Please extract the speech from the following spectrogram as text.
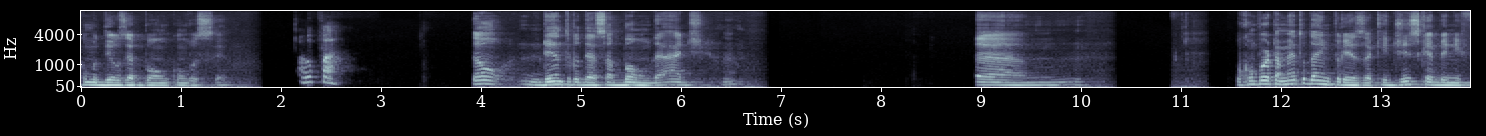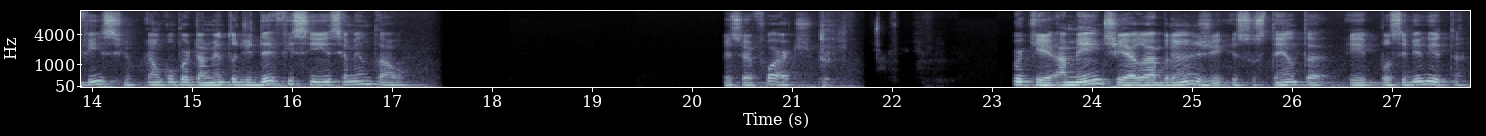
Como Deus é bom com você. Opa! Então, dentro dessa bondade, né, um, o comportamento da empresa que diz que é benefício é um comportamento de deficiência mental. Isso é forte. Porque a mente ela abrange e sustenta e possibilita.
